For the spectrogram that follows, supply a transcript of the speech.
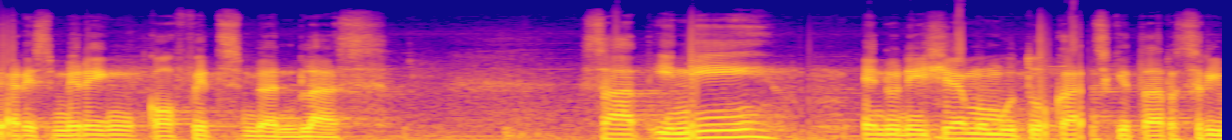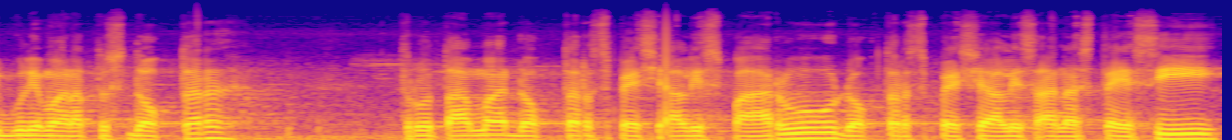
garis miring COVID-19. Saat ini Indonesia membutuhkan sekitar 1.500 dokter terutama dokter spesialis paru, dokter spesialis anestesi,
